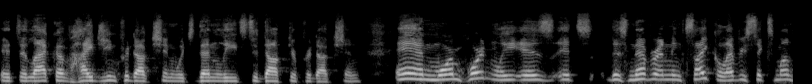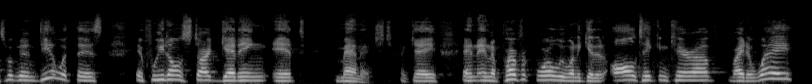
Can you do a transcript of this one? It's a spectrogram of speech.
it's a lack of hygiene production, which then leads to doctor production. And more importantly, is it's this never ending cycle. Every six months, we're going to deal with this if we don't start getting it managed. Okay. And in a perfect world, we want to get it all taken care of right away.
